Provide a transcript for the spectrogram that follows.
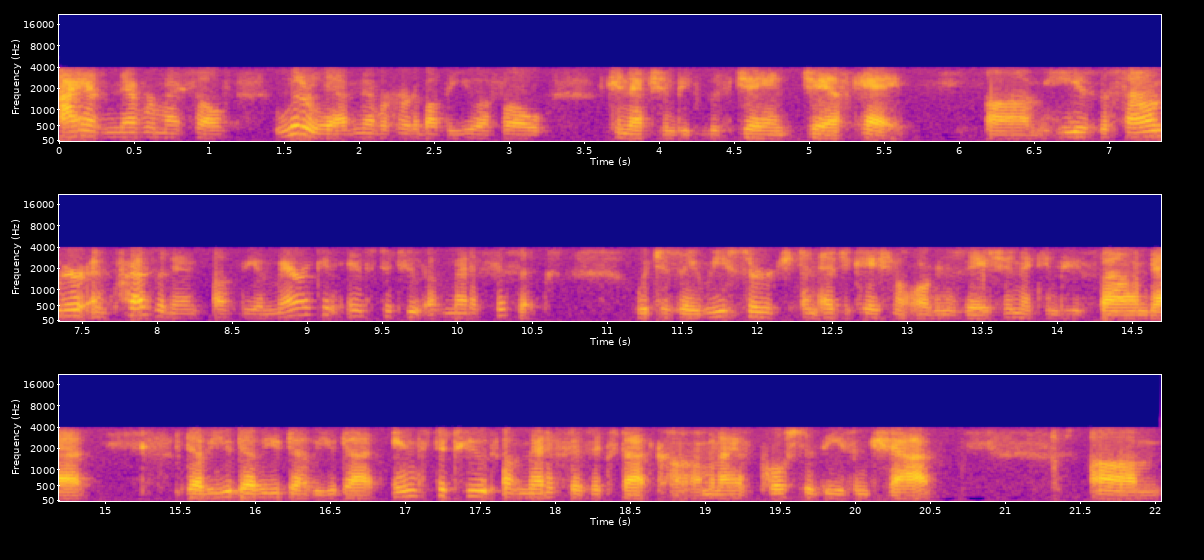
I have never myself, literally, I've never heard about the UFO connection with J JFK. Um, he is the founder and president of the American Institute of Metaphysics, which is a research and educational organization. that can be found at www.instituteofmetaphysics.com, and I have posted these in chat. Um,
